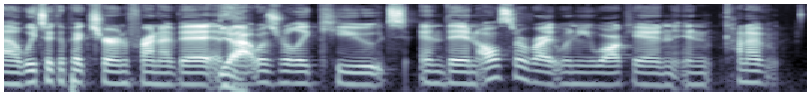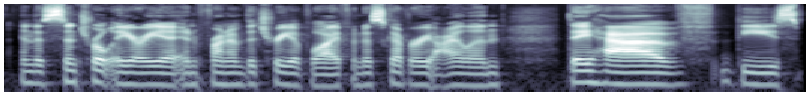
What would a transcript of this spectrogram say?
Uh, we took a picture in front of it, and Yeah. that was really cute. And then also, right when you walk in, and kind of in the central area in front of the Tree of Life and Discovery Island, they have these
